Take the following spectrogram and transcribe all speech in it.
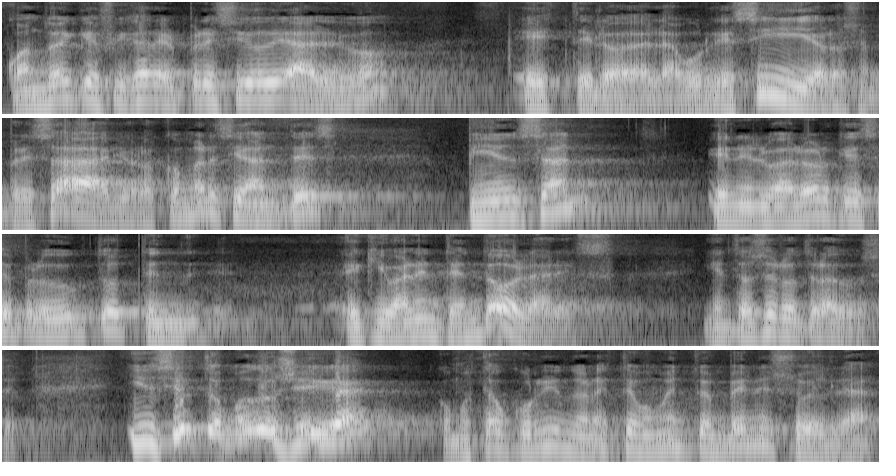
Cuando hay que fijar el precio de algo, este, la burguesía, los empresarios, los comerciantes, piensan en el valor que ese producto equivalente en dólares y entonces lo traducen. Y en cierto modo llega, como está ocurriendo en este momento en Venezuela,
